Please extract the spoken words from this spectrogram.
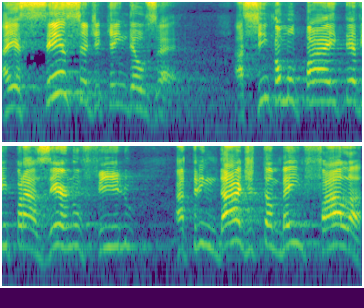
a essência de quem Deus é. Assim como o Pai teve prazer no Filho, a Trindade também fala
